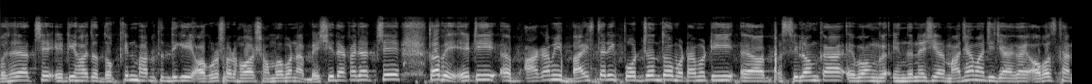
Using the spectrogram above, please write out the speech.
বোঝা যাচ্ছে, এটি হয়তো দক্ষিণ ভারতের দিকেই অগ্রসর হওয়ার সম্ভাবনা বেশি দেখা যাচ্ছে। তবে এটি আগামী বাইশ তারিখ পর্যন্ত মোটামুটি শ্রীলঙ্কা এবং ইন্দোনেশিয়ার মাঝামাঝি জায়গায় অবস্থান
